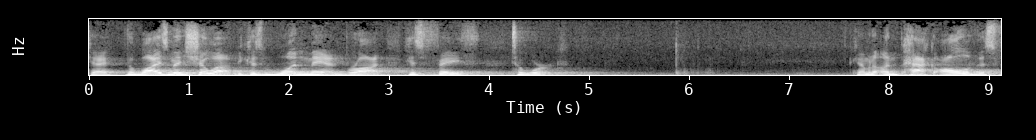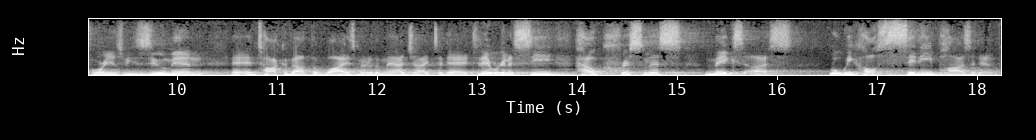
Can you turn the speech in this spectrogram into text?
Okay? The wise men show up because one man brought his faith to work. Okay, I'm going to unpack all of this for you as we zoom in and talk about the wise men or the magi today. Today we're going to see how Christmas makes us what we call city positive.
